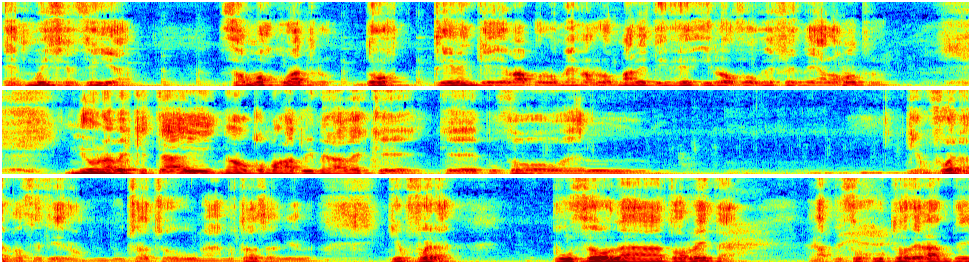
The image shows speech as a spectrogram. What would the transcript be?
es muy sencilla. Somos cuatro. Dos tienen que llevar por lo menos los maletines y los dos defender a los otros. Ni una vez que estáis, no como la primera vez que, que puso el, quien fuera, no sé si muchacho una muchacha, que- quien fuera, puso la torreta, la puso justo delante,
